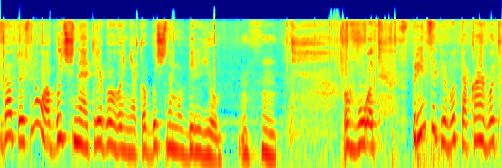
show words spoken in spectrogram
Да, то есть, ну, обычное требование к обычному белью. Угу. Вот, в принципе, вот такая вот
